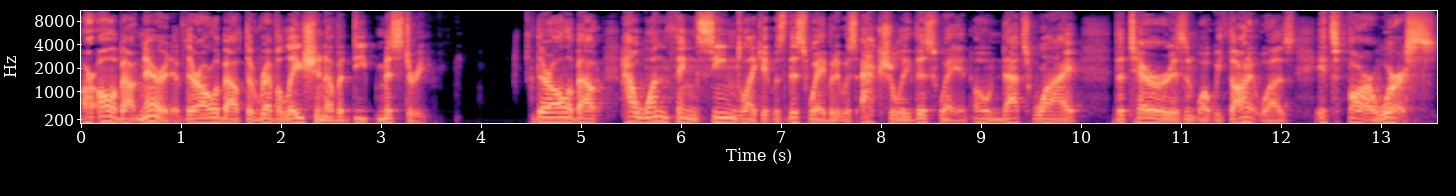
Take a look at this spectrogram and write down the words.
are all about narrative. They're all about the revelation of a deep mystery. They're all about how one thing seemed like it was this way, but it was actually this way. And oh, that's why the terror isn't what we thought it was. It's far worse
